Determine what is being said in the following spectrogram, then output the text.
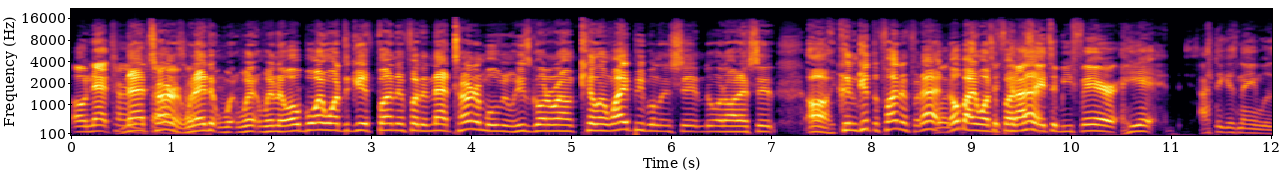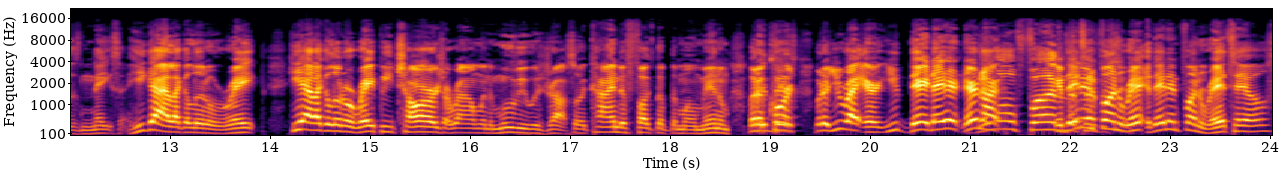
Oh, Nat Turner. Nat Sorry, Turner. When they did- when when the old boy wanted to get funding for the Nat Turner movie, when he's going around killing white people and shit and doing all that shit, oh, he couldn't get the funding for that. Well, Nobody wanted to fund Can I say to be fair, he I think his name was Nate. He got like a little rape. He had like a little rapey charge around when the movie was dropped, so it kind of fucked up the momentum. But of course, but are you right, Eric? You they they they're They not won't fund if they didn't fund red if they didn't fund Red Tails,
